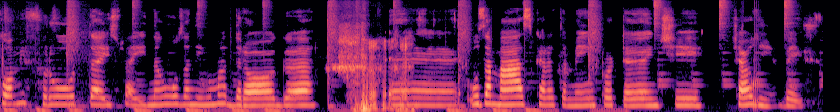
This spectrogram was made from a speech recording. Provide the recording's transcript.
Come fruta, isso aí, não usa nenhuma droga. É, usa máscara também, importante. Tchauzinho, beijo.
